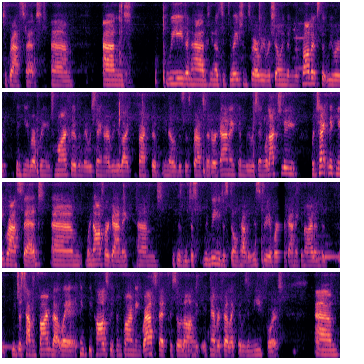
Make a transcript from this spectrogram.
to grass fed. Um, and we even had, you know, situations where we were showing them new products that we were thinking about bringing to market, and they were saying, "I really like the fact that you know this is grass fed organic," and we were saying, "Well, actually." we're technically grass fed. Um, we're not organic, and because we just we really just don't have a history of organic in Ireland. We just haven't farmed that way. I think because we've been farming grass fed for so long, it, it, never felt like there was a need for it. Um,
